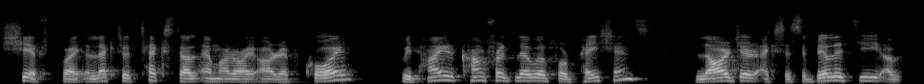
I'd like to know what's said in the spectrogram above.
shift by electrotextile MRI RF coil with higher comfort level for patients larger accessibility of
